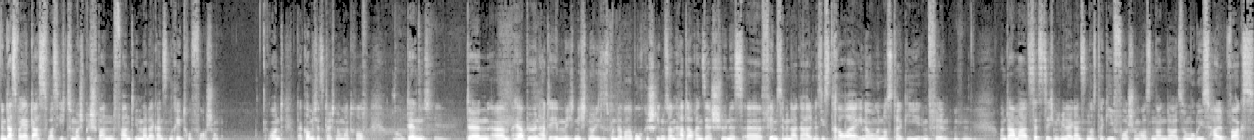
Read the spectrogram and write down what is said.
denn das war ja das, was ich zum Beispiel spannend fand in meiner ganzen Retro-Forschung. Und da komme ich jetzt gleich nochmal drauf. denn Gottes Willen. denn ähm, Herr Böhn hatte eben nicht nur dieses wunderbare Buch geschrieben, sondern hatte auch ein sehr schönes äh, Filmseminar gehalten. Das hieß Trauer, Erinnerung und Nostalgie im Film. Und damals setzte ich mich mit der ganzen Nostalgieforschung auseinander. Also Maurice Halbwachs,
